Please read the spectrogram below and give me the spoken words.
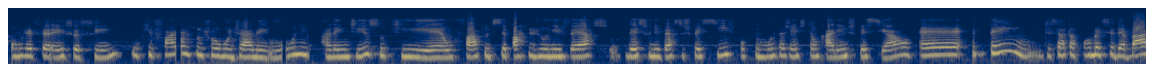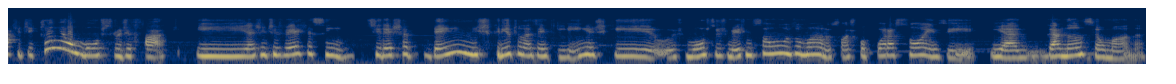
como referência, assim. O que faz o jogo de Alien único, além disso, que é o fato de ser parte de um universo, desse universo específico, que muita gente tem um carinho especial, é tem, de certa forma, esse debate de quem é o monstro de fato. E a gente vê que, assim, se deixa bem escrito nas entrelinhas que os monstros mesmo são os humanos, são as corporações e, e a ganância humana,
